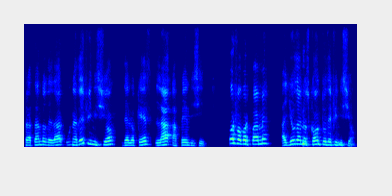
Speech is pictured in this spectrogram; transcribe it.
tratando de dar una definición de lo que es la apendicitis. Por favor, Pame, ayúdanos con tu definición.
